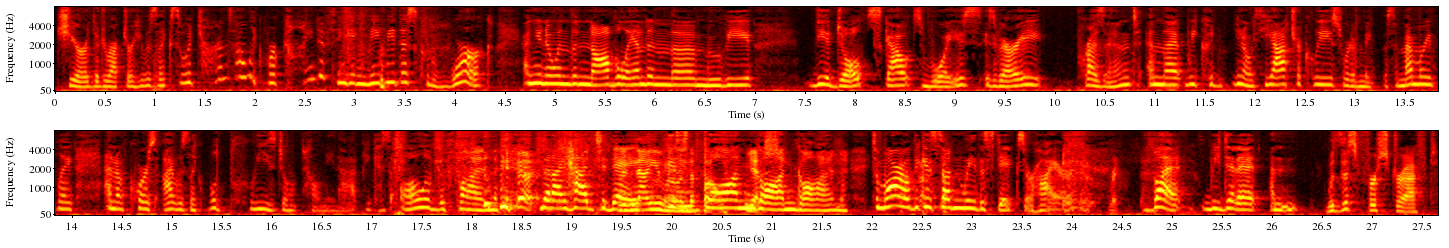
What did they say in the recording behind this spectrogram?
Sher, the director, he was like, so it turns out like we're kind of thinking maybe this could work. And you know, in the novel and in the movie, the adult scout's voice is very present and that we could, you know, theatrically sort of make this a memory play. And of course, I was like, well, please don't tell me that because all of the fun that I had today But now you've is ruined the fun. gone, Yes. gone, gone tomorrow because suddenly the stakes are higher. Right. But we did it and Was this first draft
